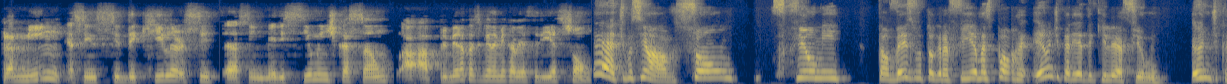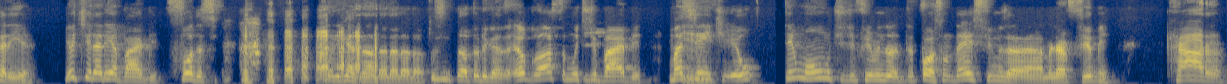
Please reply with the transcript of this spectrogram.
pra mim, assim, se The Killer, se, assim, merecia uma indicação, a, a primeira coisa que vem na minha cabeça seria som. É, tipo assim, ó, som, filme, talvez fotografia, mas porra, eu indicaria The Killer a filme. Eu indicaria. Eu tiraria Barbie. Foda-se. Tô brincando, não, não, não, não, não. Não, tô brincando. Eu gosto muito de Barbie. Mas, Hum. gente, eu tenho um monte de filme. do- Pô, são 10 filmes a a melhor filme. Cara,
